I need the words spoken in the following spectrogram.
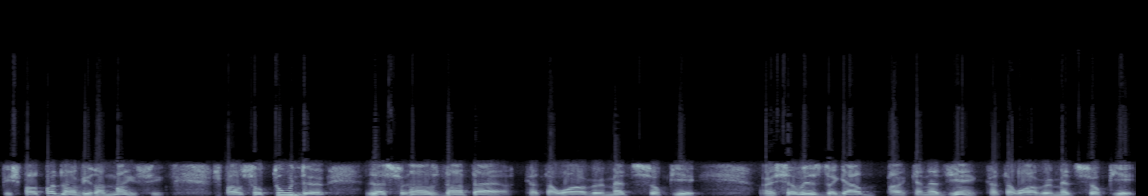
Puis je parle pas de l'environnement ici. Je parle surtout de l'assurance dentaire qu'Ottawa veut mettre sur pied, un service de garde pan-canadien qu'Ottawa veut mettre sur pied,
